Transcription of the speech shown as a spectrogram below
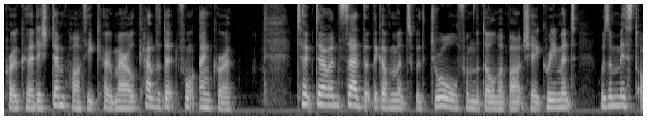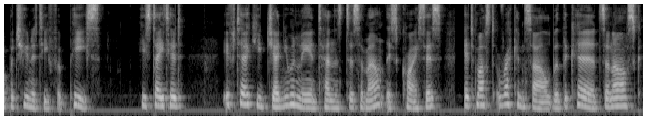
pro Kurdish Dem Party co mayoral candidate for Ankara. Türkdoğan said that the government's withdrawal from the Dolmabahçe agreement was a missed opportunity for peace. He stated, if Turkey genuinely intends to surmount this crisis, it must reconcile with the Kurds and ask,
